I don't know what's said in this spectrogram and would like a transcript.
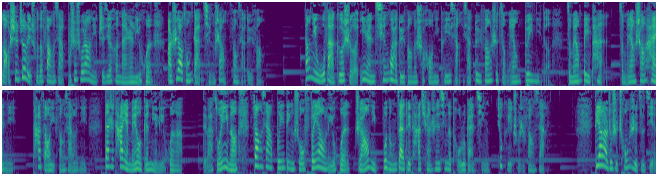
老师这里说的放下，不是说让你直接和男人离婚，而是要从感情上放下对方。当你无法割舍，依然牵挂对方的时候，你可以想一下对方是怎么样对你的，怎么样背叛，怎么样伤害你。他早已放下了你，但是他也没有跟你离婚啊，对吧？所以呢，放下不一定说非要离婚，只要你不能再对他全身心的投入感情，就可以说是放下。第二就是充实自己。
